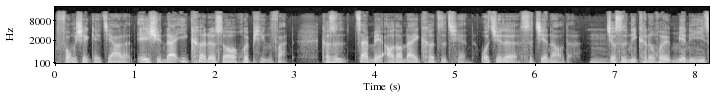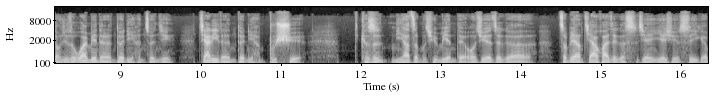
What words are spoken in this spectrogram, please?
奉献给家人。也许那一刻的时候会平反，可是，在没熬到那一刻之前，我觉得是煎熬的。嗯，就是你可能会面临一种，就是外面的人对你很尊敬，家里的人对你很不屑。可是你要怎么去面对？我觉得这个怎么样加快这个时间，也许是一个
